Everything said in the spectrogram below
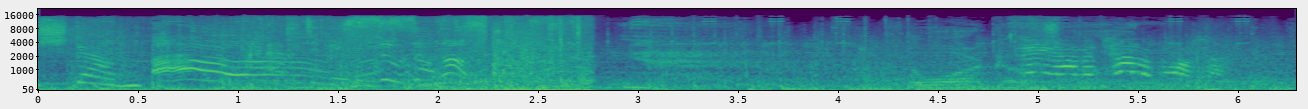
Sterben. Ah! Suit up. The war goes They have a teleporter.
